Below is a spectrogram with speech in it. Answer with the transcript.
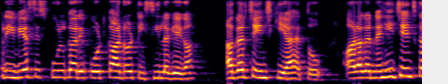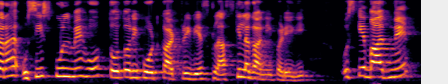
प्रीवियस स्कूल का रिपोर्ट कार्ड और टीसी लगेगा, अगर चेंज किया है तो। और अगर नहीं चेंज करा है, उसी स्कूल में हो तो तो रिपोर्ट कार्ड प्रीवियस क्लास की लगानी पड़ेगी। उसके बाद में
